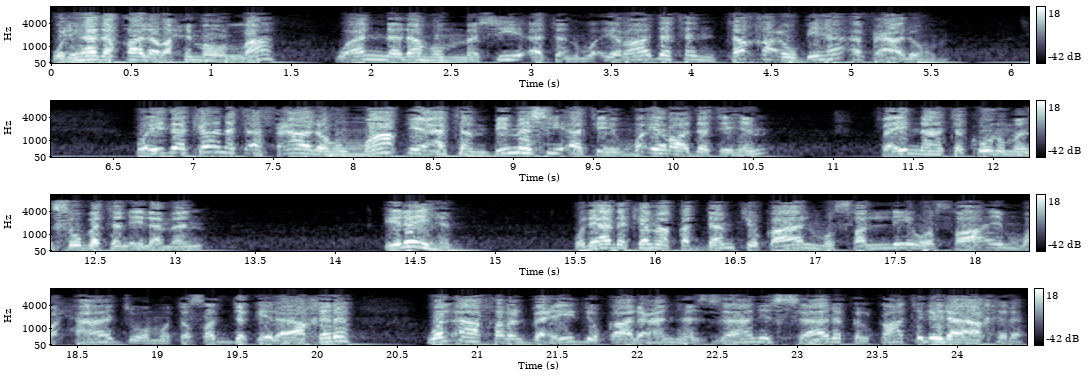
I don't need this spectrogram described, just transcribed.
ولهذا قال رحمه الله وأن لهم مشيئة وإرادة تقع بها أفعالهم. وإذا كانت أفعالهم واقعة بمشيئتهم وإرادتهم فإنها تكون منسوبة إلى من؟ إليهم. ولهذا كما قدمت يقال مصلي وصائم وحاج ومتصدق إلى آخره والآخر البعيد يقال عنها الزاني السارق القاتل إلى آخره.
